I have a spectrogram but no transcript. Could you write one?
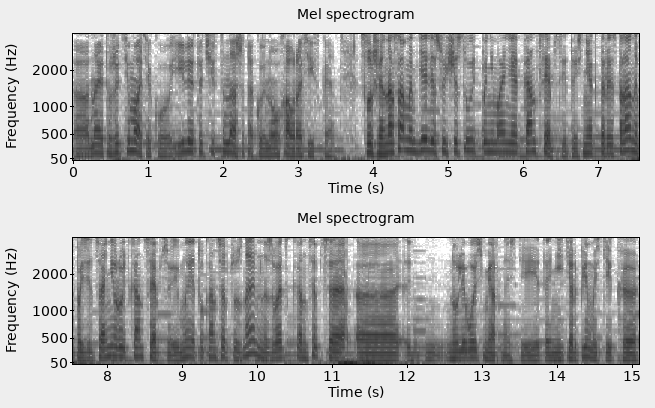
э, на эту же тематику? Или это чисто наше такое ноу-хау российское? Слушай, на самом деле существует понимание концепции. То есть некоторые страны позиционируют концепцию. И мы эту концепцию знаем, называется концепция э, нулевой смертности. И это нетерпимости к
